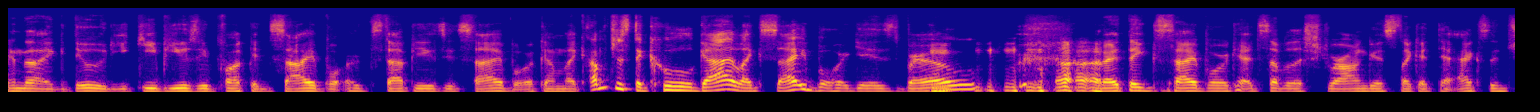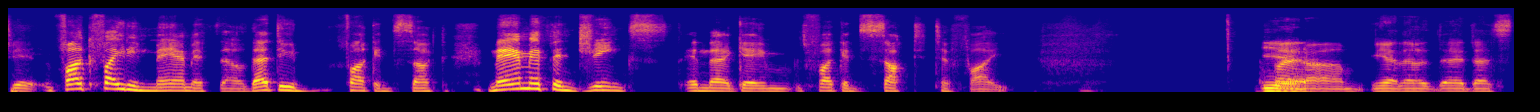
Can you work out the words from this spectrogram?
And they're like, dude, you keep using fucking Cyborg. Stop using Cyborg. I'm like, I'm just a cool guy like Cyborg is, bro. but I think Cyborg had some of the strongest like attacks and shit. Fuck fighting Mammoth though. That dude fucking sucked. Mammoth and Jinx in that game fucking sucked to fight. But yeah, um, yeah, that, that, that's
